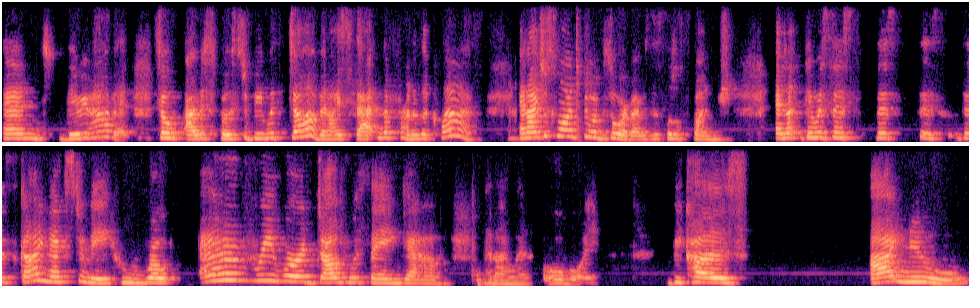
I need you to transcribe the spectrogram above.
And there you have it. So I was supposed to be with Dov and I sat in the front of the class and I just wanted to absorb. I was this little sponge. And there was this, this, this, this guy next to me who wrote every word Dov was saying down. And I went, oh boy, because I knew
